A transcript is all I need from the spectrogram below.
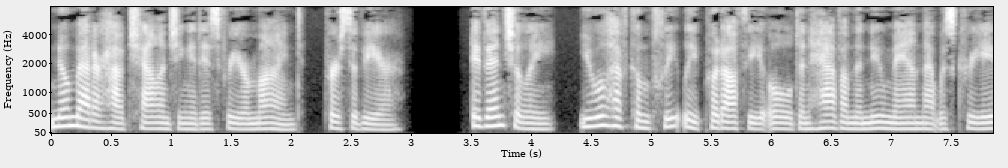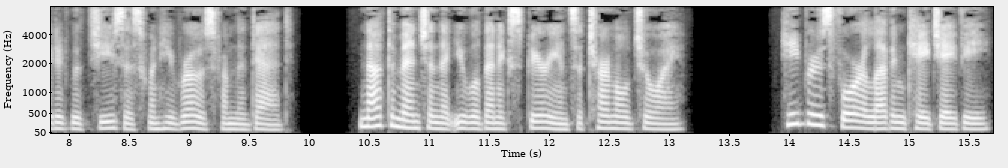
no matter how challenging it is for your mind, persevere. Eventually, you will have completely put off the old and have on the new man that was created with Jesus when he rose from the dead. Not to mention that you will then experience eternal joy. Hebrews 4:11 KJV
